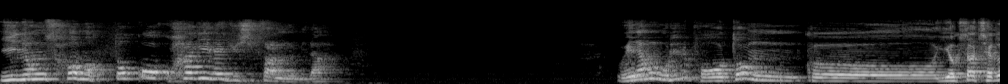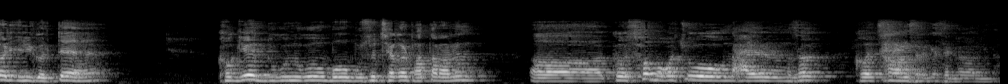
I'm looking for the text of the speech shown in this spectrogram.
인용 서목도 꼭 확인해 주십사는 겁니다. 왜냐하면 우리는 보통 그 역사책을 읽을 때 거기에 누구누구 뭐 무슨 책을 봤다라는 어, 그 서목을 쭉 나열하는 것을 그걸 자랑스럽게 생각합니다.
